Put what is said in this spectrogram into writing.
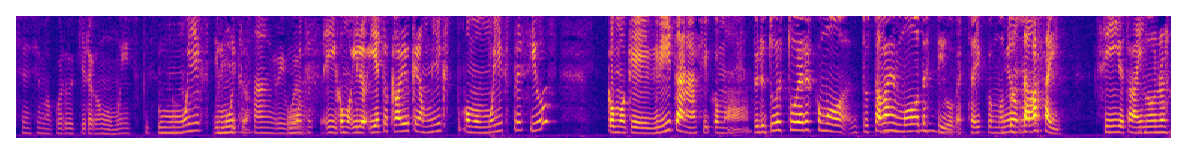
sí, sí, me acuerdo que era como muy explícito. Muy explícito. mucha sangre, Y muchas- y como y, lo- y estos caballos que eran muy como muy expresivos, como que gritan así como Pero tú, tú eres como, tú estabas en modo testigo, ¿cachai? Como tú No, estabas ahí. Sí, yo estaba ahí. No, no Y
